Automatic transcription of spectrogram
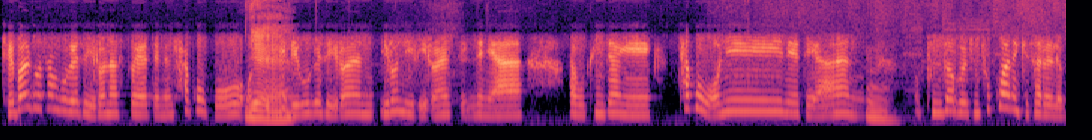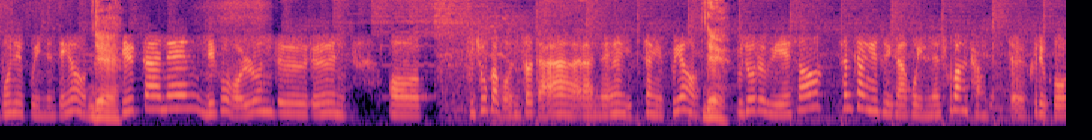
개발도상국에서 일어났어야 되는 사고고 어떻게 예. 미국에서 이런 이런 일이 일어날 수 있느냐라고 굉장히 사고 원인에 대한 음. 분석을 좀 촉구하는 기사를 내보내고 있는데요. 예. 일단은 미국 언론들은 어, 구조가 먼저다라는 입장이고요. 예. 구조를 위해서 현장에서 일하고 있는 소방 당국들 그리고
